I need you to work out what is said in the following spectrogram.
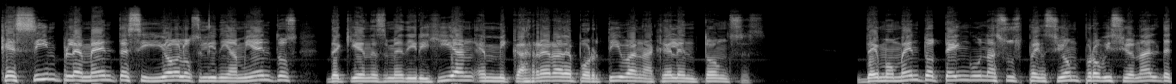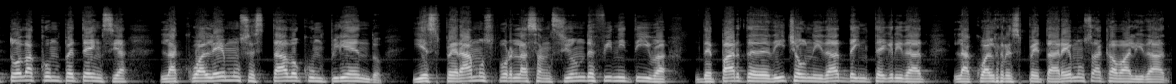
que simplemente siguió los lineamientos de quienes me dirigían en mi carrera deportiva en aquel entonces. De momento tengo una suspensión provisional de toda competencia, la cual hemos estado cumpliendo y esperamos por la sanción definitiva de parte de dicha unidad de integridad, la cual respetaremos a cabalidad.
